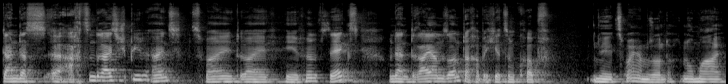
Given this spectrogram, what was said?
dann das äh, 18.30-Spiel. 1, 2, 3, 4, 5, 6 und dann 3 am Sonntag habe ich jetzt im Kopf. Nee, zwei am Sonntag, normal.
